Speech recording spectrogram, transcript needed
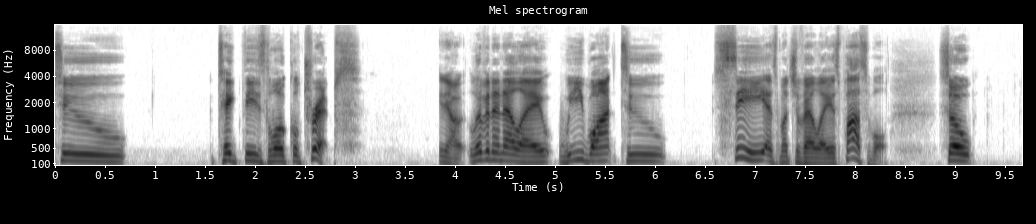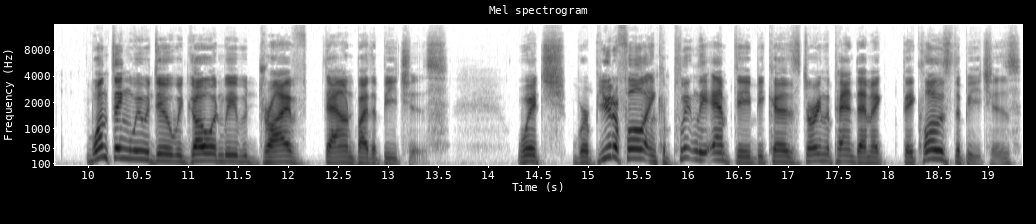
to take these local trips. You know, living in LA, we want to see as much of LA as possible. So, one thing we would do, we'd go and we would drive down by the beaches, which were beautiful and completely empty because during the pandemic they closed the beaches,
